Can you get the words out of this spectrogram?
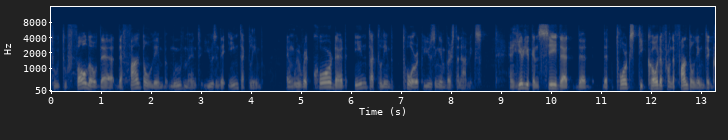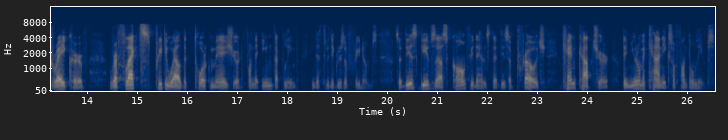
to, to follow the, the phantom limb movement using the intact limb. And we recorded intact limb torque using inverse dynamics. And here you can see that the, the torques decoded from the phantom limb, the gray curve, reflects pretty well the torque measured from the intact limb in the three degrees of freedoms. So this gives us confidence that this approach can capture the neuromechanics of phantom limbs.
